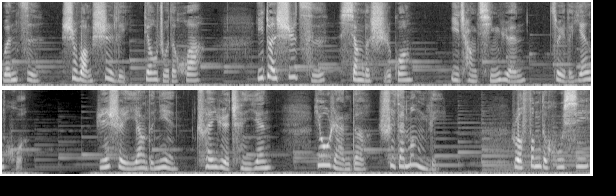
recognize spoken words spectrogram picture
文字是往事里雕琢的花。一段诗词香了时光，一场情缘醉了烟火。云水一样的念穿越尘烟，悠然地睡在梦里。若风的呼吸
